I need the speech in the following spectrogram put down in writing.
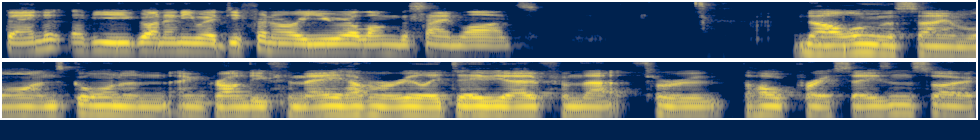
Bandit, have you gone anywhere different, or are you along the same lines? No, along the same lines. Gawn and, and Grundy for me haven't really deviated from that through the whole preseason. So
